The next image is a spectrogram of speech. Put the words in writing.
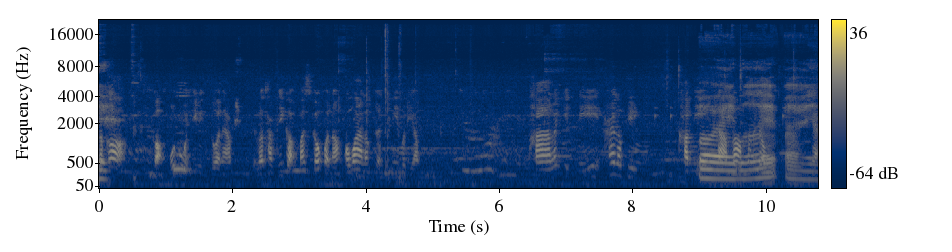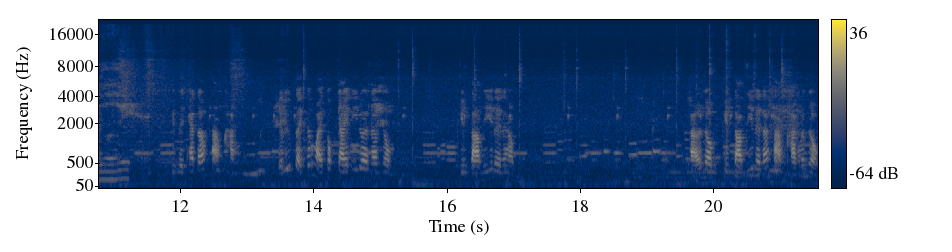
แล้วก็เกาะมุดอุดอีกหนึ่งตัวนะครับเดี๋ยวเราทำที่เกาะมัสโกก่อนเนาะเพราะว่าเราเกิดที่นี่พอดีครับภารกิจนี้ให้เราพิมพ์คำนี้ปล่อยสามรอบเลท่านผู้ชยมปล่อยเลยพิมพ์ในแชทแล้วสามครั้งอย่าลืมใส่เครื่องหมายตกใจนี้ด้วยนะท่านผู้ชมพิมพ์ตามนี้เลยนะครับอ่าท่านผู้ชมพิมพ์ตามนี้เลยนะสามครั้งท่านผู้ชม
